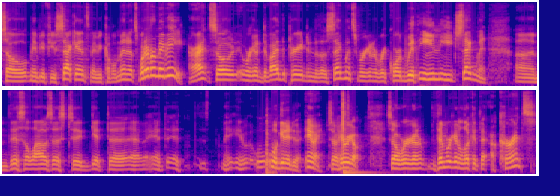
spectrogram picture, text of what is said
so maybe a few seconds, maybe a couple minutes, whatever it may be. All right. So we're going to divide the period into those segments. We're going to record within each segment. Um, this allows us to get, uh, at, at, we'll get into it. Anyway, so here we go. So we're going to, then we're going to look at the occurrence,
